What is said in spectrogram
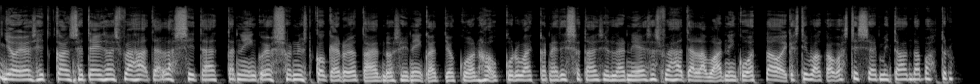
Joo, ja sitten kanssa, että ei saisi vähätellä sitä, että niin kuin jos on just kokenut jotain tosi, niin kuin, että joku on haukkunut vaikka netissä tai silleen, niin ei saisi vähätellä, vaan niin kuin ottaa oikeasti vakavasti sen, mitä on tapahtunut.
